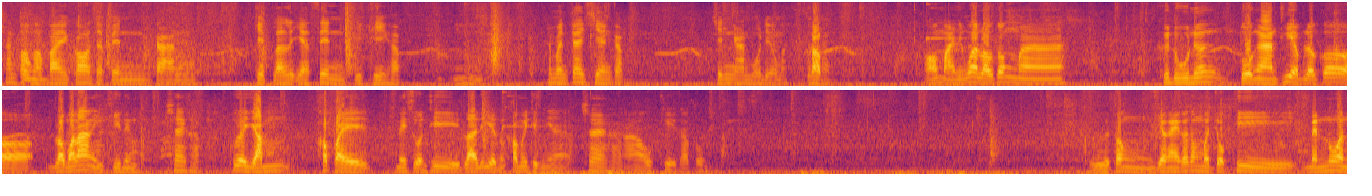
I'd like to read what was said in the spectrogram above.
ขั้นตอนต่อไปก็จะเป็นการเก็บรายละเอียดเส้นอีกทีครับอืมให้มันใกล้เคียงกับชิ้นงานโมเดลมากที่สุดครับอ๋อหมายถึงว่าเราต้องมา คือดูเนื้อตัวงานเทียบแล้วก็เรามาล่างอีกทีหนึ่งใช่ครับ เพื่อย้ำเข้าไปในส่วนที่รายละเอียดมันเข้าไม่ถึงเนี่ยฮะใช่ครับ อ่าโอเคครับผม คือต้องยังไงก็ต้องมาจบที่แมนนวล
